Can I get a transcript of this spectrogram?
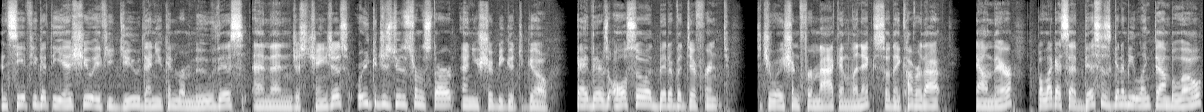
and see if you get the issue. If you do, then you can remove this and then just change this, or you could just do this from the start and you should be good to go. Okay, there's also a bit of a different situation for Mac and Linux. So they cover that down there. But like I said, this is going to be linked down below,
